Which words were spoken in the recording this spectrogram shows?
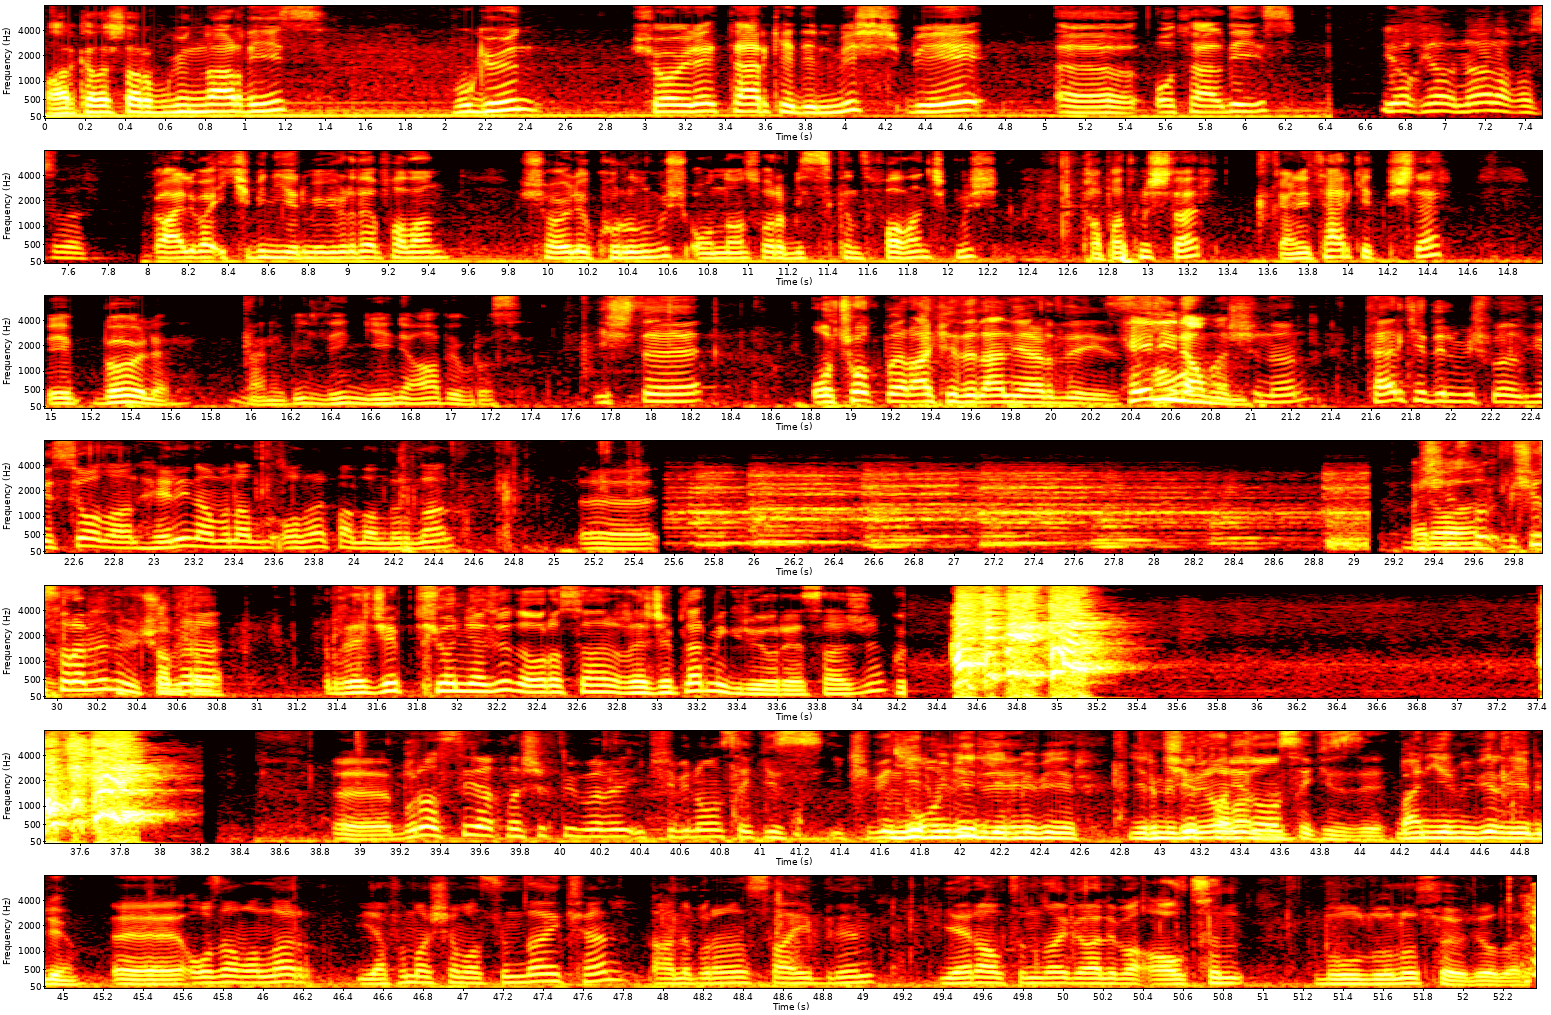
Arkadaşlar bugün neredeyiz? Bugün şöyle terk edilmiş bir e, oteldeyiz. Yok ya ne alakası var? Galiba 2021'de falan şöyle kurulmuş. Ondan sonra bir sıkıntı falan çıkmış. Kapatmışlar. Yani terk etmişler. Ve böyle. Yani bildiğin yeni abi burası. İşte o çok merak edilen yerdeyiz. Helinam'ın. Havabaşı'nın terk edilmiş bölgesi olan Helinam'ın ad- olarak adlandırılan e, bir, şey Merhaba. sor- bir şey sorabilir miyim? Tabii, Şurada Recep Tiyon yazıyor da orası hani Recepler mi giriyor oraya sadece? Ee, burası yaklaşık bir böyle 2018 2017 21, 21. 21 falan. 2018'di. Ben 21 diye biliyorum. Ee, o zamanlar yapım aşamasındayken hani buranın sahibinin yer altında galiba altın bulduğunu söylüyorlar.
